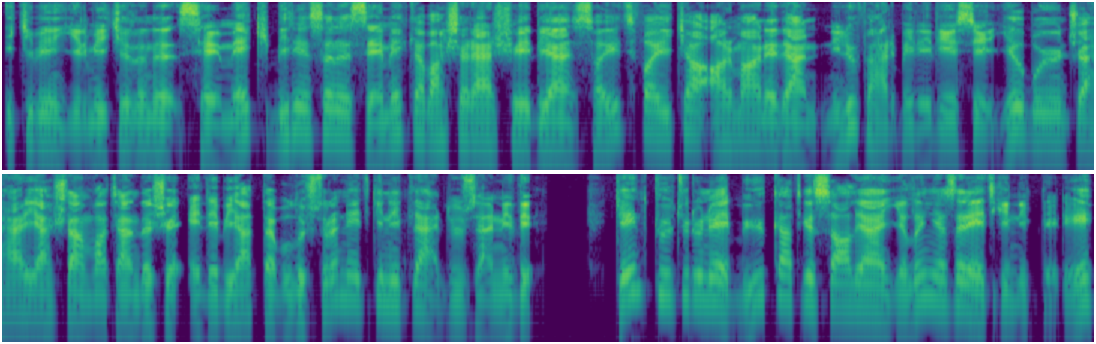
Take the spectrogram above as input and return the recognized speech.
2022 yılını sevmek, bir insanı sevmekle başlar her şey diyen Sait Faik'e armağan eden Nilüfer Belediyesi yıl boyunca her yaştan vatandaşı edebiyatla buluşturan etkinlikler düzenledi. Kent kültürüne büyük katkı sağlayan yılın yazarı etkinlikleri,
